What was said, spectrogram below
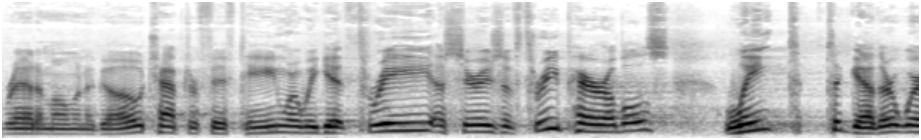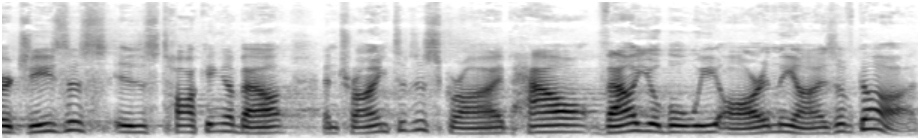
read a moment ago, chapter 15, where we get three, a series of three parables linked together where Jesus is talking about and trying to describe how valuable we are in the eyes of God.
